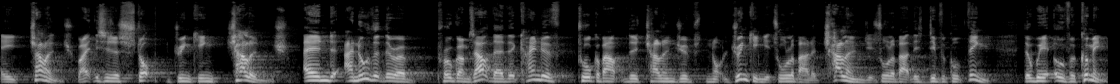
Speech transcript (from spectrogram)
a challenge, right? This is a stop drinking challenge. And I know that there are programs out there that kind of talk about the challenge of not drinking. It's all about a challenge. It's all about this difficult thing that we're overcoming.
